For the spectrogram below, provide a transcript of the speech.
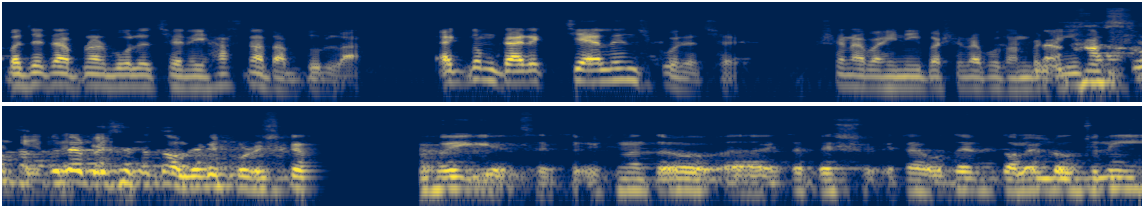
বা যেটা আপনার বলেছেন এই হাসনাত আবদুল্লাহ। একদম ডাইরেক্ট চ্যালেঞ্জ করেছে সেনাবাহিনী বা সেনাপ্রধান অলরেডি পরিষ্কার হয়ে গিয়েছে। এখানে তো এটা বেশ এটা ওদের দলের লোকজনই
